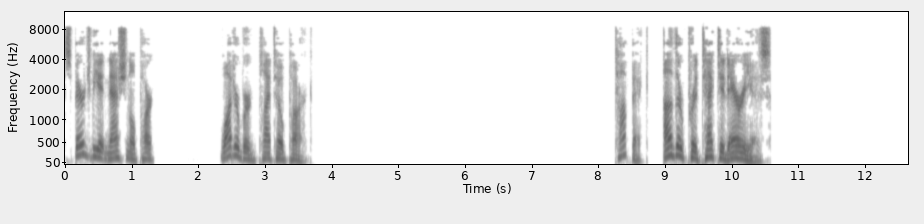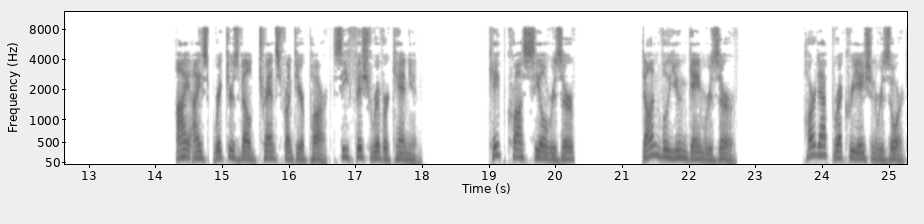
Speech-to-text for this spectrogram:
Sperrgebiet National Park Waterberg Plateau Park. Other protected areas. Ai-Ais – Richtersveld Transfrontier Park see Fish River Canyon. Cape Cross Seal Reserve. Daan Viljoen Game Reserve Hardap Recreation Resort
